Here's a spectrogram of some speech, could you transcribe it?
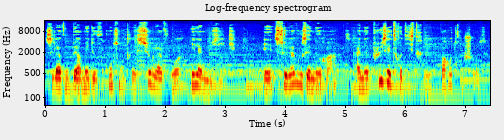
Cela vous permet de vous concentrer sur la voix et la musique, et cela vous aidera à ne plus être distrait par autre chose.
